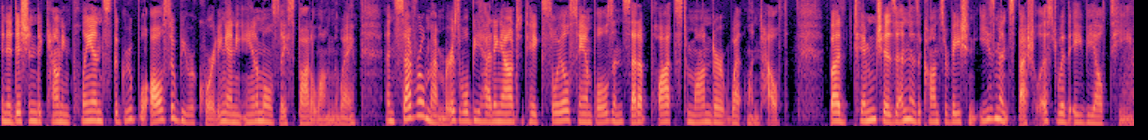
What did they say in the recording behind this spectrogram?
In addition to counting plants, the group will also be recording any animals they spot along the way. And several members will be heading out to take soil samples and set up plots to monitor wetland health. Bud Tim Chisen is a conservation easement specialist with AVLT.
